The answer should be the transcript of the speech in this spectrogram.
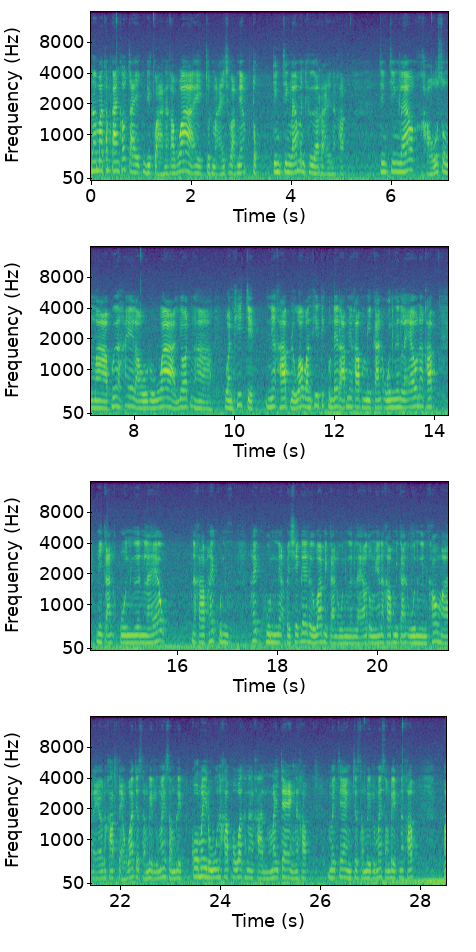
เรามาทำการเข้าใจดีกว่านะครับ ว่าไอ้จดหมายฉบับนี้ตกจริง ๆ แล้วมันคืออะไรนะครับ จริงๆ แล้วเขาส่งมาเพื่อให้เรารู้ว่ายอดอวันที่7เนี่ยครับหรือว่าวันที่ที่คุณได้รับเนี่ยครับมีการโอนเงินแล้วนะครับ มีการโอนเงินแล้วนะครับ ให้คุณให้คุณเนี่ยไปเช็คได้เลยว่ามีการโอนเงินแล้วตรงนี้นะครับ มีการโอนเงินเข้ามาแล้วนะครับ แต่ว่าจะสำเร็จหรือไม่สำเร็จก็ไม่รู้นะครับ เพราะว่าธนาคารไม่แจ้งนะครับ ไม่แจ้งจะสำเร็จหรือไม่สำเร็จนะครับ ไป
